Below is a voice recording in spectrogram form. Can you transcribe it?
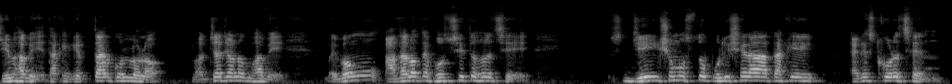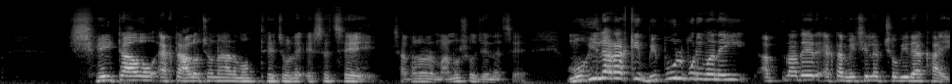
যেভাবে তাকে গ্রেপ্তার করল লজ্জাজনকভাবে এবং আদালতে ভর্ষিত হয়েছে। যেই সমস্ত পুলিশেরা তাকে অ্যারেস্ট করেছেন, সেইটাও একটা আলোচনার মধ্যে চলে এসেছে, সাধারণ মানুষও জেনেছে। মহিলারা কি বিপুল পরিমাণেই আপনাদের একটা মিছিলের ছবি দেখাই?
